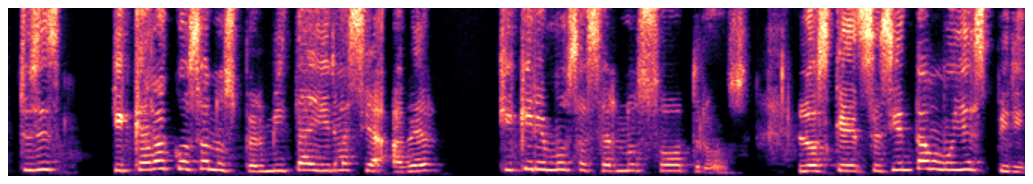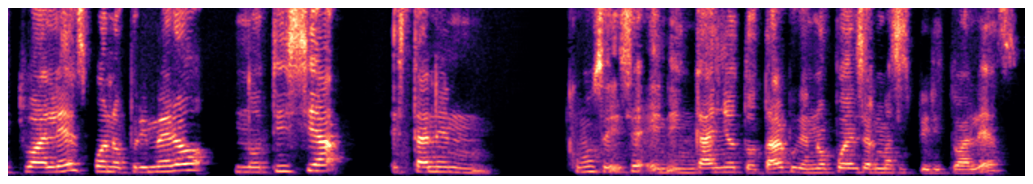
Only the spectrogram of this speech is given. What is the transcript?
Entonces, que cada cosa nos permita ir hacia, a ver, ¿qué queremos hacer nosotros? Los que se sientan muy espirituales, bueno, primero, noticia están en, ¿cómo se dice? En engaño total, porque no pueden ser más espirituales.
